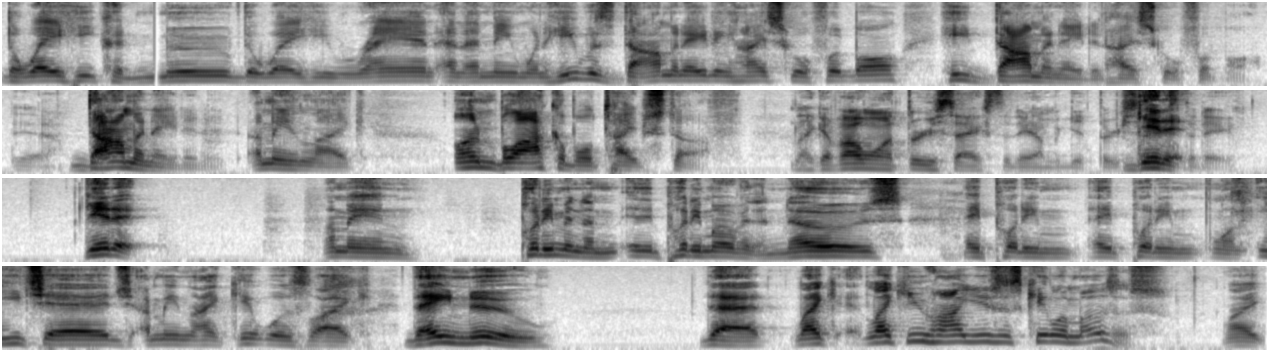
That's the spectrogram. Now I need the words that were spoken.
The way he could move, the way he ran, and I mean, when he was dominating high school football, he dominated high school football. Yeah. dominated it. I mean, like unblockable type stuff. Like if I want three sacks today, I'm gonna get three sacks Get it. today. Get it? I mean, put him in the they put him over the nose. They put him they put him on each edge. I mean, like it was like they knew that like like you how uses Keelan Moses. Like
